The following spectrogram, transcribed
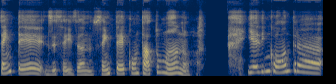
Sem ter 16 anos, sem ter contato humano. E ele encontra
